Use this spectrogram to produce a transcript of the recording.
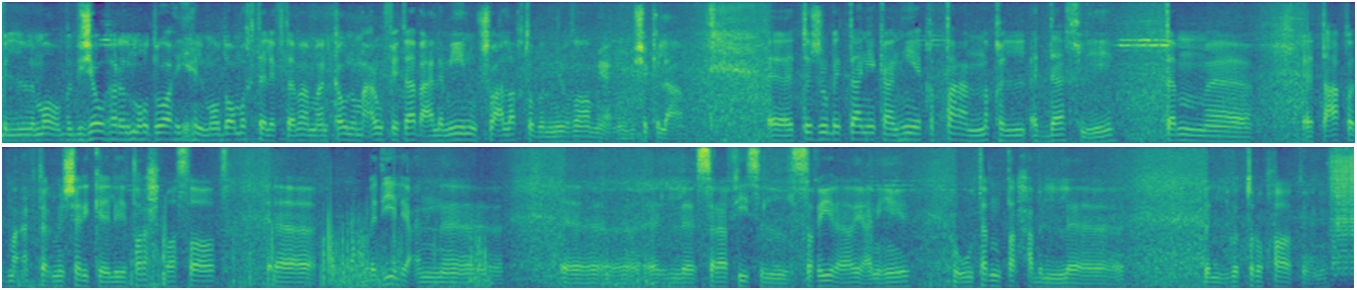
بالمو... بجوهر الموضوع هي الموضوع مختلف تماما. كونه معروف تابع لمين وشو علاقته بالنظام يعني بشكل عام. آه، التجربة الثانية كان هي قطاع النقل الداخلي. تم آه، التعاقد مع أكثر من شركة لطرح باصات آه، بديلة عن السرافيس الصغيرة يعني وتم طرحها بالطرقات يعني.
